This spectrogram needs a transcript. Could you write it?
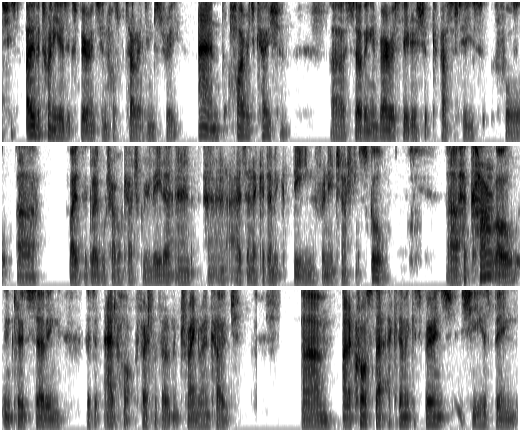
She's over 20 years experience in hospitality industry and higher education, serving in various leadership capacities for both the global travel category leader and, and as an academic dean for an international school. Uh, her current role includes serving as an ad hoc professional development trainer and coach. Um, and across that academic experience, she has been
